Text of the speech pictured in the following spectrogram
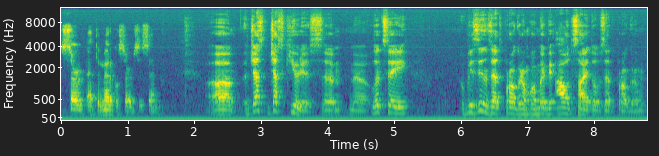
serv- at the medical services center. Uh, just just curious. Um, uh, let's say within that program, or maybe outside of that program,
